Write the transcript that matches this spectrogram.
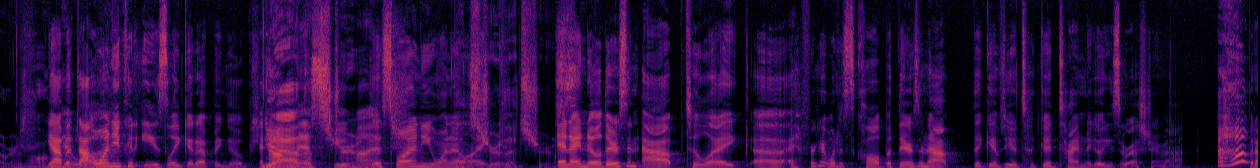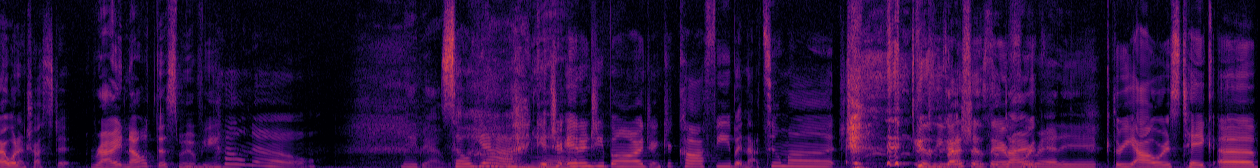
hours long. yeah, but It that one you could easily get up and go pee. and Yeah, not miss that's too true. much. This one you want to that's like. true. That's true. And I know there's an app to like uh, I forget what it's called, but there's an app that gives you a t- good time to go use the restroom at. Uh-huh. But I wouldn't trust it. right now with this movie. Hell no. Maybe I will. So yeah, Oh, get your energy bar, drink your coffee, but not too much, because you gotta That's sit just a there for diuretic. three hours. Take a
